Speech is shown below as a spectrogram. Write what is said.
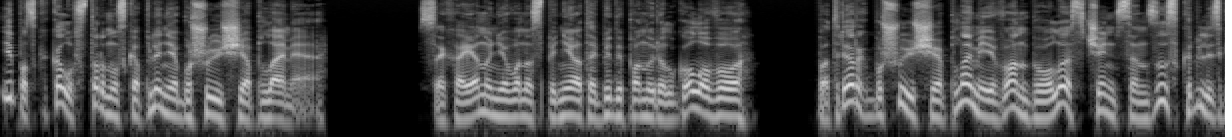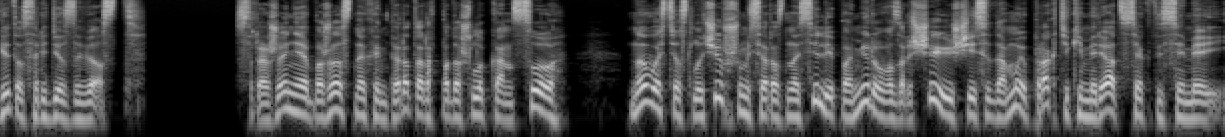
и поскакал в сторону скопления бушующее пламя. Сахаян у него на спине от обиды понурил голову. Патриарх бушующее пламя и Ван Буэлэ с Чэнь Цэнзы скрылись где-то среди звезд. Сражение божественных императоров подошло к концу, новости о случившемся разносили по миру возвращающиеся домой практики мириад секты семей.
